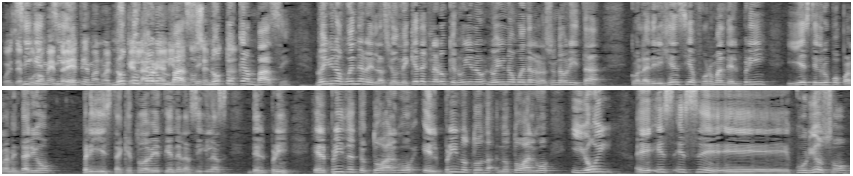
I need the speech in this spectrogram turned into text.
pues de puro membrete Manuel porque la realidad no se no tocan base no hay una buena relación. Me queda claro que no hay, una, no hay una buena relación ahorita con la dirigencia formal del PRI y este grupo parlamentario priista que todavía tiene las siglas del PRI. El PRI detectó algo, el PRI notó, notó algo y hoy eh, es, es eh, eh, curioso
